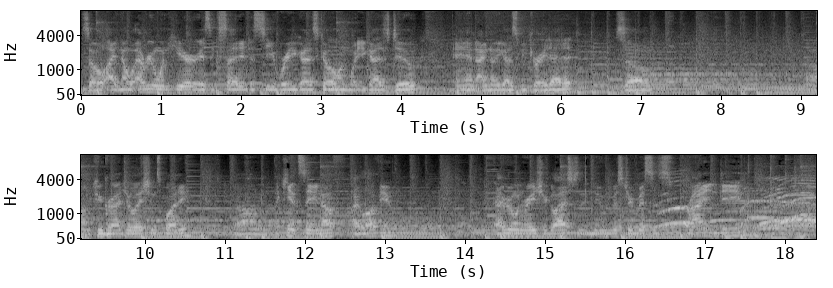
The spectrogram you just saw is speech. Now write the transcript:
So I know everyone here is excited to see where you guys go and what you guys do, and I know you guys will be great at it. So um, congratulations, buddy. Um, I can't say enough. I love you. Everyone raise your glass to the new Mr. and Mrs. Ryan Dean.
